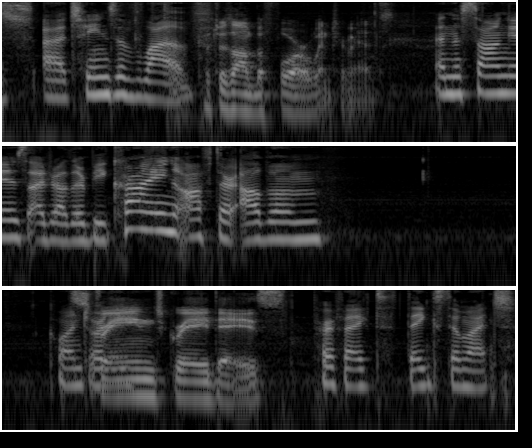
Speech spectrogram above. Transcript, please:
is uh, "Chains of Love." which was on before Winter Mitts. And the song is I'd Rather Be Crying off their album. Come on, Jordan. Strange Gray Days. Perfect. Thanks so much.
